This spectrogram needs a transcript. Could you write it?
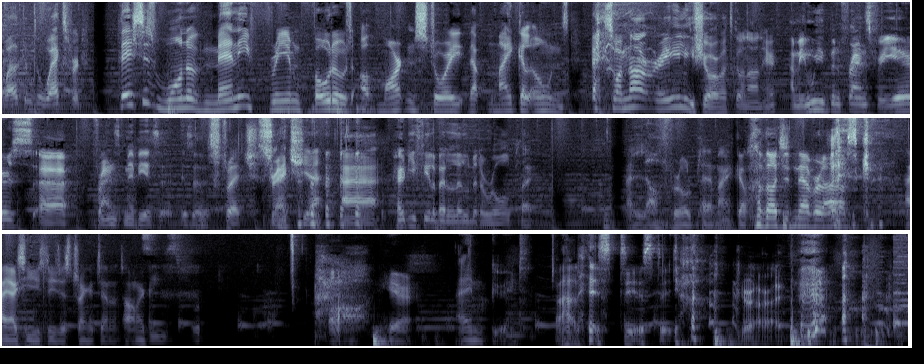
and welcome to Wexford. This is one of many framed photos of Martin's story that Michael owns. So I'm not really sure what's going on here. I mean, we've been friends for years. Uh, friends maybe is a, is a Stretch. stretch, yeah. Uh, how do you feel about a little bit of role play? I love role play, Michael. I thought you'd never ask. I actually usually just drink a gin and tonic. Oh, here. I'm good. That is tasty. You're all right.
